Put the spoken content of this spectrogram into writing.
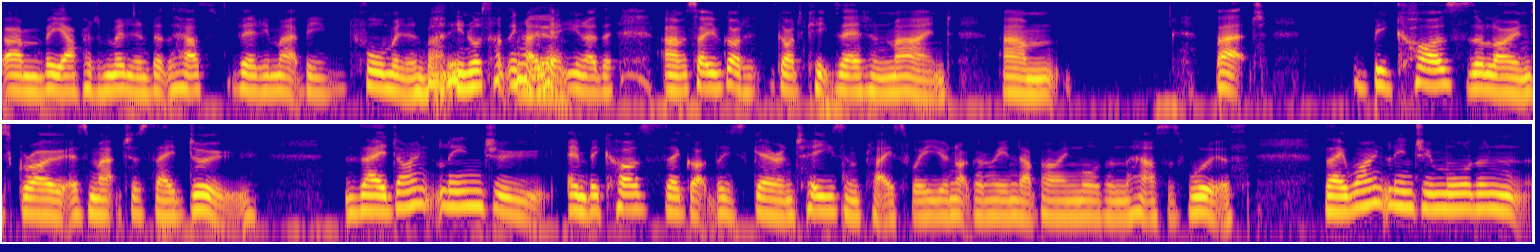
um, be up at a million, but the house value might be four million by then, or something like Yeah. that. You know, the, um, so you've got to, got to keep that in mind. Um, but because the loans grow as much as they do, they don't lend you, and because they've got these guarantees in place where you're not going to end up owing more than the house is worth, they won't lend you more than,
